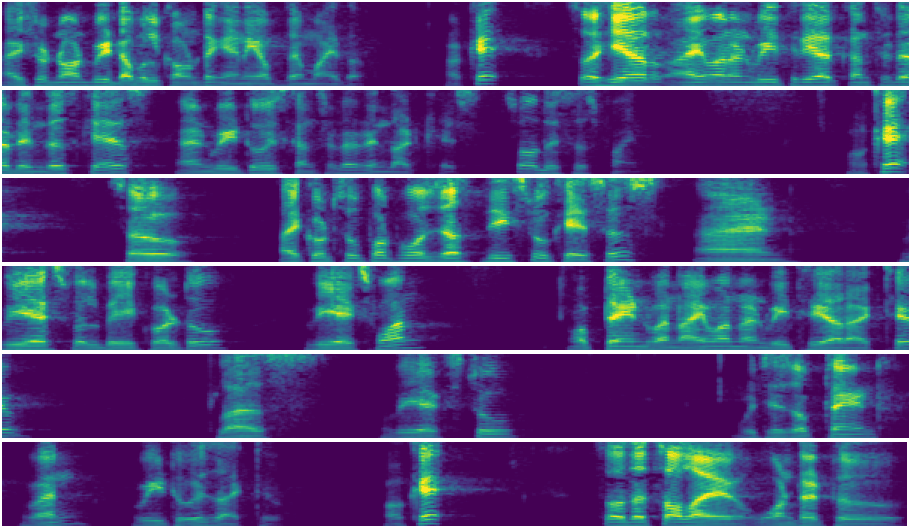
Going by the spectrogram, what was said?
I should not be double counting any of them either. Okay. So, here I 1 and V 3 are considered in this case and V 2 is considered in that case. So, this is fine. Okay. So, I could superpose just these two cases and V x will be equal to V x 1 obtained when I 1 and V 3 are active plus V x 2 which is obtained when V 2 is active. Okay. So, that is all I wanted to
